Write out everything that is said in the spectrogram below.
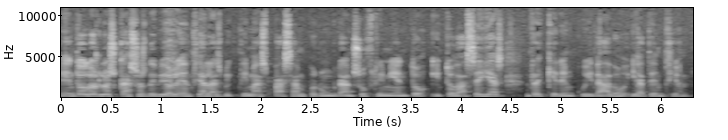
En todos los casos de violencia, las víctimas pasan por un gran sufrimiento y todas ellas requieren cuidado y atención.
